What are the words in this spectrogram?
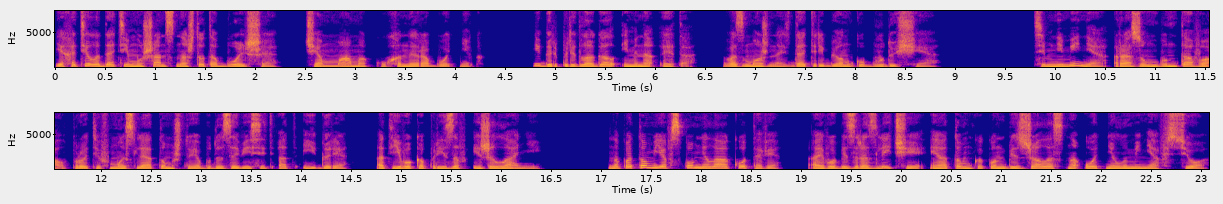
Я хотела дать ему шанс на что-то большее, чем мама – кухонный работник. Игорь предлагал именно это – возможность дать ребенку будущее. Тем не менее, разум бунтовал против мысли о том, что я буду зависеть от Игоря, от его капризов и желаний. Но потом я вспомнила о Котове, о его безразличии и о том, как он безжалостно отнял у меня все.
